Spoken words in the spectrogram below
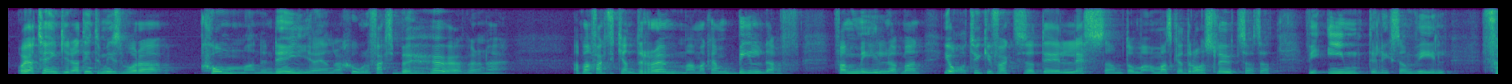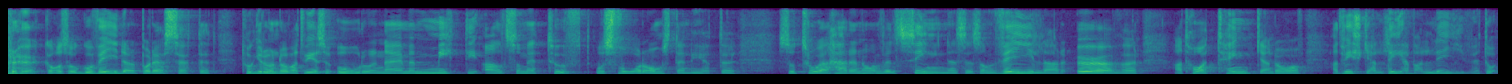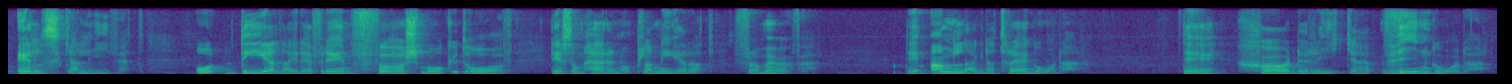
Och jag tänker att inte minst våra kommande nya generationer faktiskt behöver den här. Att man faktiskt kan drömma, man kan bilda familj. Att man, jag tycker faktiskt att det är ledsamt om man ska dra en slutsats att vi inte liksom vill föröka oss och gå vidare på det sättet på grund av att vi är så oroliga. Nej, men mitt i allt som är tufft och svåra omständigheter så tror jag Herren har en välsignelse som vilar över att ha ett tänkande av att vi ska leva livet och älska livet och dela i det, för det är en försmak av det som Herren har planerat framöver. Det är anlagda trädgårdar. Det är skörderika vingårdar.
